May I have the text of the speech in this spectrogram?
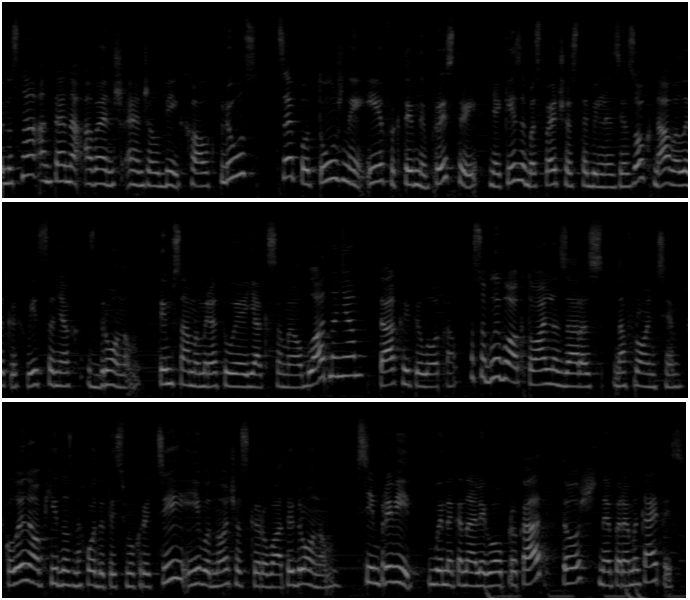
Виносна антена Avenge Angel Big Hulk Plus – це потужний і ефективний пристрій, який забезпечує стабільний зв'язок на великих відстанях з дроном. Тим самим рятує як саме обладнання, так і пілота. Особливо актуально зараз на фронті, коли необхідно знаходитись в укритті і водночас керувати дроном. Всім привіт! Ви на каналі GoProCat, тож не перемикайтесь.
